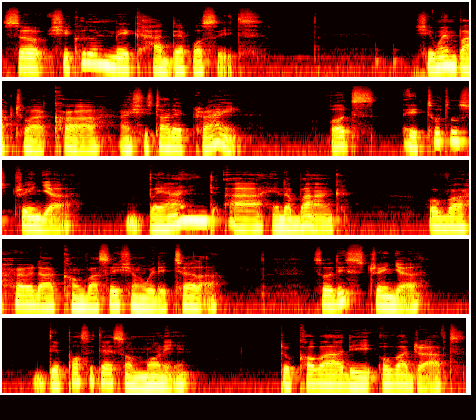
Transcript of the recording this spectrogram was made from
So she couldn't make her deposit. She went back to her car and she started crying. But a total stranger behind her in the bank overheard her conversation with the teller. So this stranger deposited some money to cover the overdraft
